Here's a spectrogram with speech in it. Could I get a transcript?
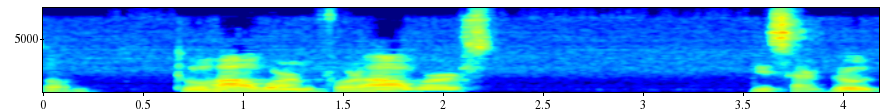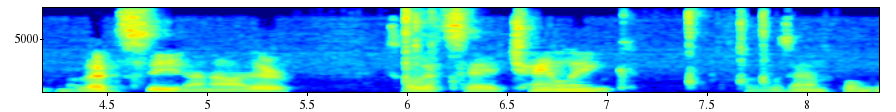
So two hours, four hours, these are good. Let's see another. So let's say Chainlink, for example.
